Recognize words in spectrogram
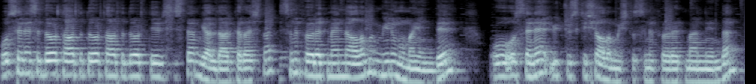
o senesi 4 artı 4 artı 4 diye bir sistem geldi arkadaşlar. Sınıf öğretmenliği alımı minimuma indi. O, o sene 300 kişi alınmıştı sınıf öğretmenliğinden.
